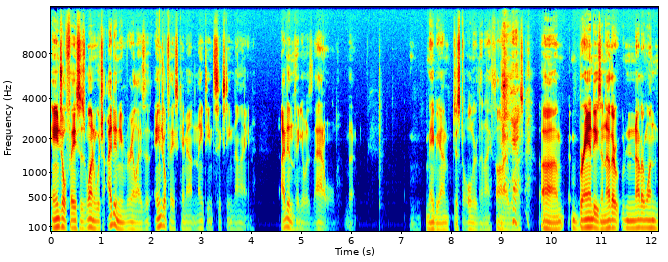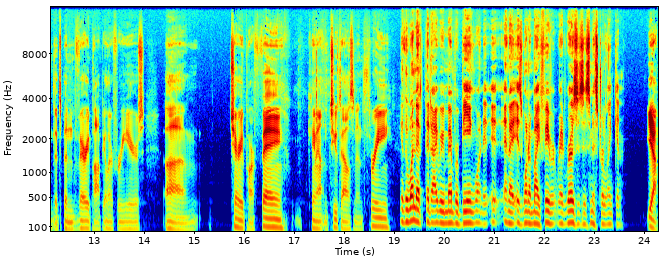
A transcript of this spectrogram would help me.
Angel Face is one which I didn't even realize that Angel Face came out in 1969. I didn't think it was that old, maybe I'm just older than I thought I was. um, Brandy's another another one that's been very popular for years. Um, Cherry Parfait, came out in 2003. Yeah, the one that, that I remember being one, it, and I, is one of my favorite red roses, is Mr. Lincoln. Yeah,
